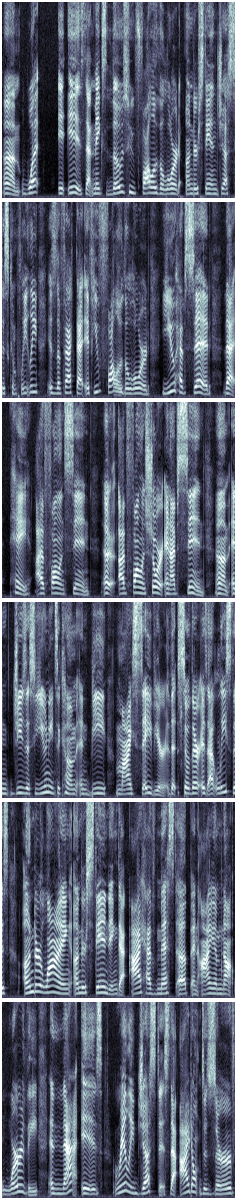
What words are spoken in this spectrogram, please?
um, what it is that makes those who follow the Lord understand justice completely is the fact that if you follow the Lord, you have said that, hey, I've fallen sin, uh, I've fallen short, and I've sinned, um, and Jesus, you need to come and be my Savior. That so there is at least this underlying understanding that I have messed up and I am not worthy, and that is really justice. That I don't deserve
